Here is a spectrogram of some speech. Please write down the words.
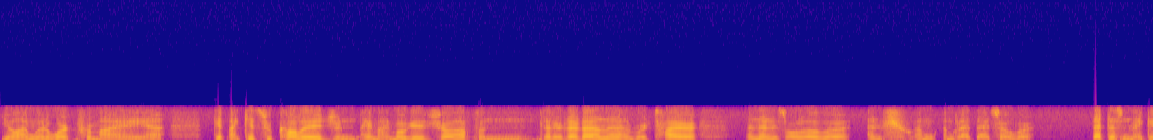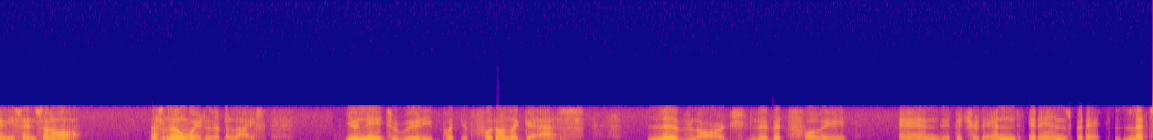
you know, I'm going to work for my, uh, get my kids through college and pay my mortgage off and da da da da, and then I'll retire, and then it's all over, and phew, I'm I'm glad that's over. That doesn't make any sense at all. That's no Mhm. way to live a life. You need to really put your foot on the gas, live large, live it fully, and if it should end, it ends. But let's,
